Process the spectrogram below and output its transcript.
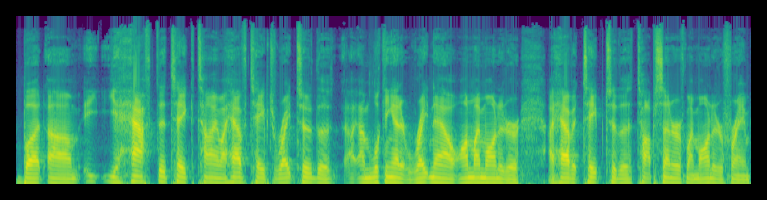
but um, you have to take time. I have taped right to the. I'm looking at it right now on my monitor. I have it taped to the top center of my monitor frame.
